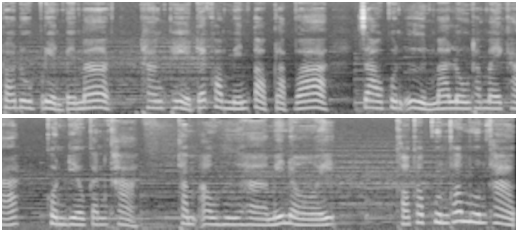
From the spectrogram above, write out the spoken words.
เพราะดูเปลี่ยนไปมาก ทางเพจได้คอมเมนต์ตอบกลับว่าจะเอาคนอื่นมาลงทำไมคะ คนเดียวกันค่ะทำเอาฮือฮาไม่น้อย ขอขอบคุณข้อมูลข่าว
